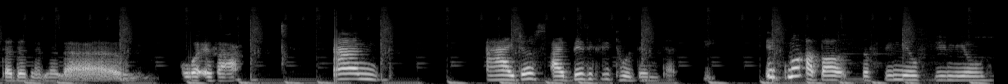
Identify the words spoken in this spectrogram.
da da da da da whatever. And I just, I basically told them that it's not about the female female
